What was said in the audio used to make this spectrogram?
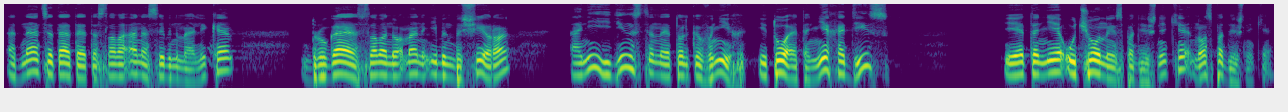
Одна цитата это слова Анас ибн Малика – другая слова Ну'мана ибн Башира, они единственные только в них. И то это не хадис, и это не ученые-сподвижники, но сподвижники.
